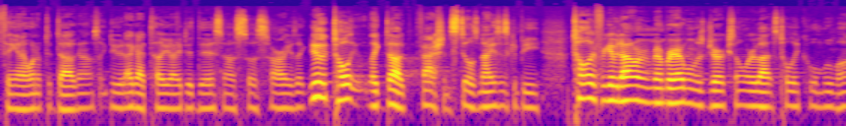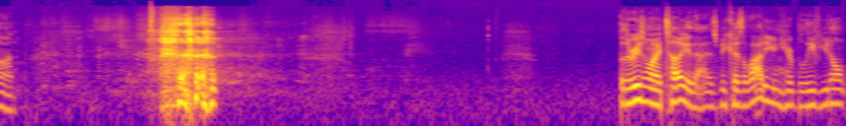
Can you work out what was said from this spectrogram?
thing, and I went up to Doug and I was like, "Dude, I got to tell you, I did this, and I was so sorry." He's like, "Dude, totally like Doug, fashion still as nice as could be. Totally forgive it. I don't remember. Everyone was jerks. Don't worry about it. It's totally cool. Move on." but the reason why I tell you that is because a lot of you in here believe you don't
